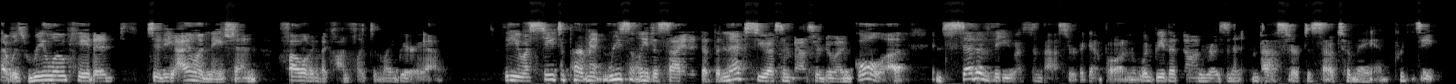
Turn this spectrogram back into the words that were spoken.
that was relocated to the island nation following the conflict in Liberia. The U.S. State Department recently decided that the next U.S. ambassador to Angola, instead of the U.S. ambassador to Gabon, would be the non-resident ambassador to Sao Tome and Principe.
